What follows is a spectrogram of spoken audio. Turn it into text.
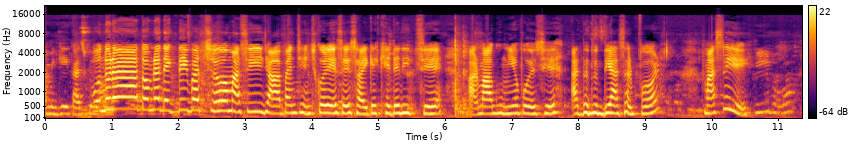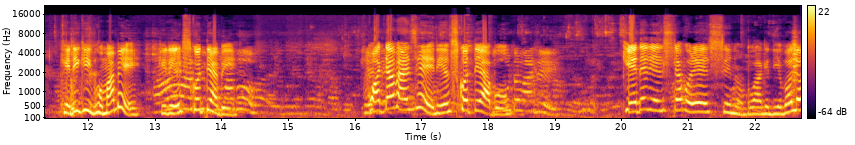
আমি গিয়ে কাজ করি। বন্ধুরা তোমরা দেখতেই পাচ্ছ মাসি জামা প্যান্ট চেঞ্জ করে এসে সবাইকে খেতে দিচ্ছে আর মা ঘুমিয়ে পড়েছে এত দূর দিয়ে আসার পর। মাসি কি খেতে কি ঘুমাবে? কি রিলস করতে যাবে? কটা বাজে? রিলস করতে যাব। খেতে রিলসটা করে এসছে নেব আগে দিয়ে বলো।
